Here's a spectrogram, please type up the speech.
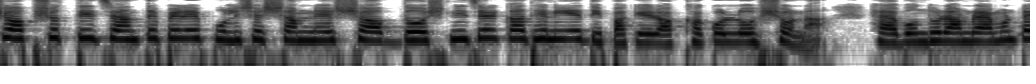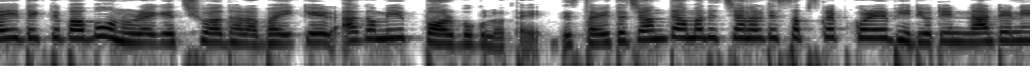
সব সত্যি জানতে পেরে পুলিশের সামনে সব দোষ নিজের কাঁধে নিয়ে দীপাকে রক্ষা করল সোনা। হ্যাঁ বন্ধুরা, আমরা এমনটাই দেখতে পাবো অনুরাগের ছোঁয়া ধারাবাহিকের আগামী পর্বগুলোতে। বিস্তারিত জানতে আমাদের চ্যানেলটি সাবস্ক্রাইব করে ভিডিওটি না টেনে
